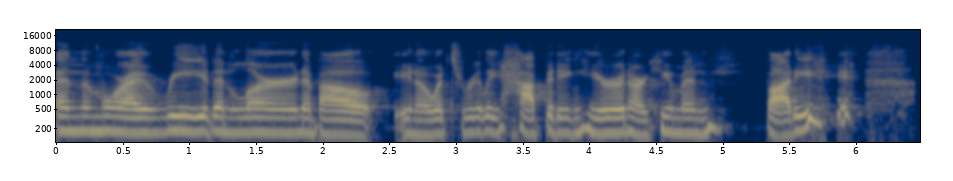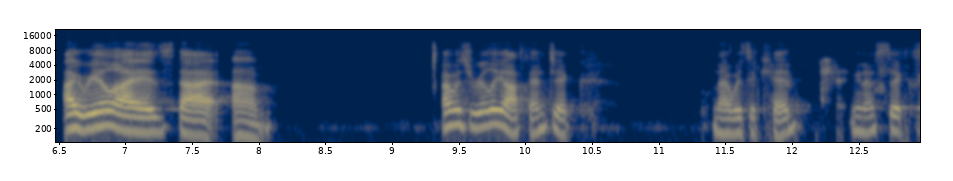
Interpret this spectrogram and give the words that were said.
and the more I read and learn about, you know, what's really happening here in our human body, I realized that um, I was really authentic when I was a kid, you know, six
